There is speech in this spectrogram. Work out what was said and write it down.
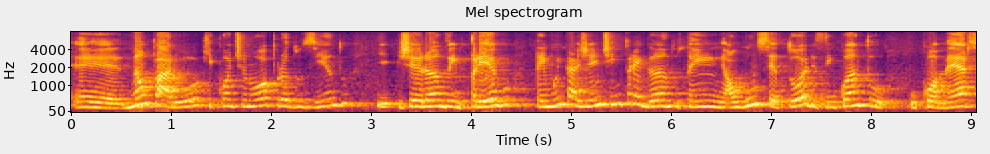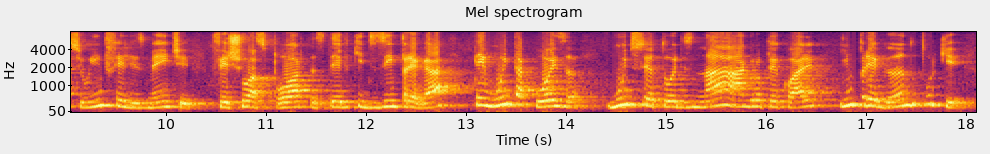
é, não parou, que continuou produzindo e gerando emprego. Tem muita gente empregando, tem alguns setores, enquanto o comércio, infelizmente, fechou as portas, teve que desempregar, tem muita coisa, muitos setores na agropecuária empregando, por quê?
